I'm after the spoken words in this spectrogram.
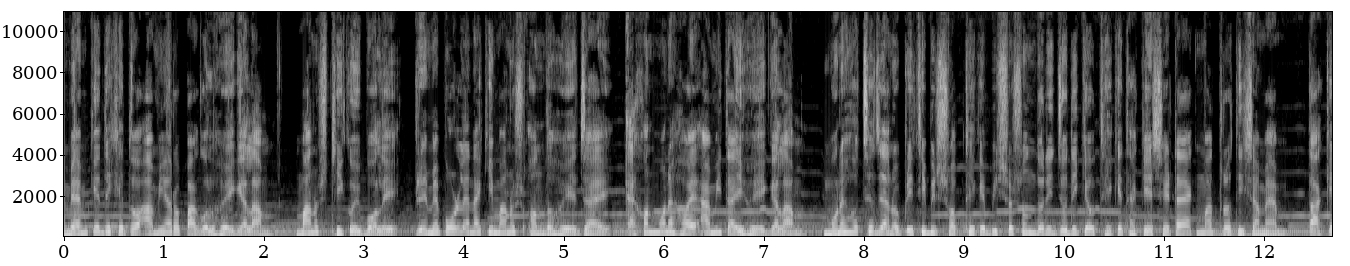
ম্যামকে দেখে তো আমি আরও পাগল হয়ে গেলাম। মানুষ ঠিকই বলে, প্রেমে পড়লে নাকি মানুষ অন্ধ হয়ে যায়? এখন মনে হয় আমি তাই হয়ে গেলাম। মনে হচ্ছে যেন পৃথিবীর সব থেকে বিশ্ব সুন্দরী যদি কেউ থেকে থাকে সেটা একমাত্র তিশা ম্যাম। তাকে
